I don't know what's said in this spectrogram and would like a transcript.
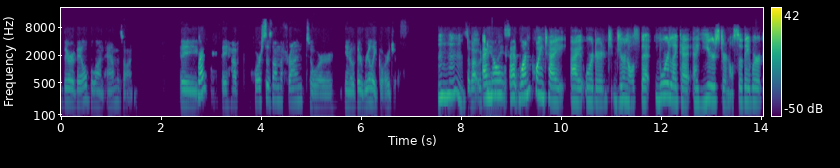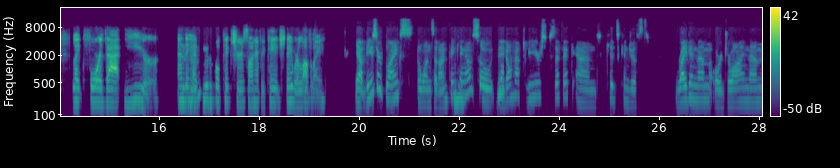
they're available on Amazon. They Right. they have horses on the front, or, you know, they're really gorgeous. Hmm So that would I know nice at one point I I ordered journals that were like a, a year's journal. So they were like for that year and they hmm had beautiful pictures on every page. They were lovely. Yeah, these are blanks, the ones that I'm Mhm. thinking of. So Yeah. they don't have to be year specific, and kids can just write in them or draw in them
